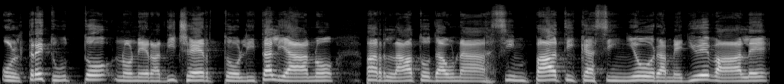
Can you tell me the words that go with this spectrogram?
Oltretutto non era di certo l'italiano parlato da una simpatica signora medievale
